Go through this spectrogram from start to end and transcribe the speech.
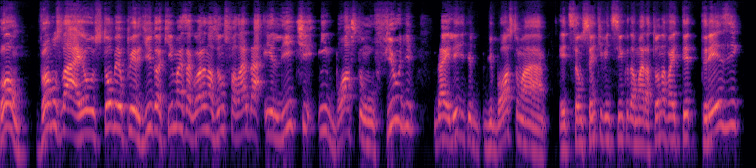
Bom, vamos lá. Eu estou meio perdido aqui, mas agora nós vamos falar da Elite em Boston. O field da Elite de- Boston, a edição 125 da maratona, vai ter 13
